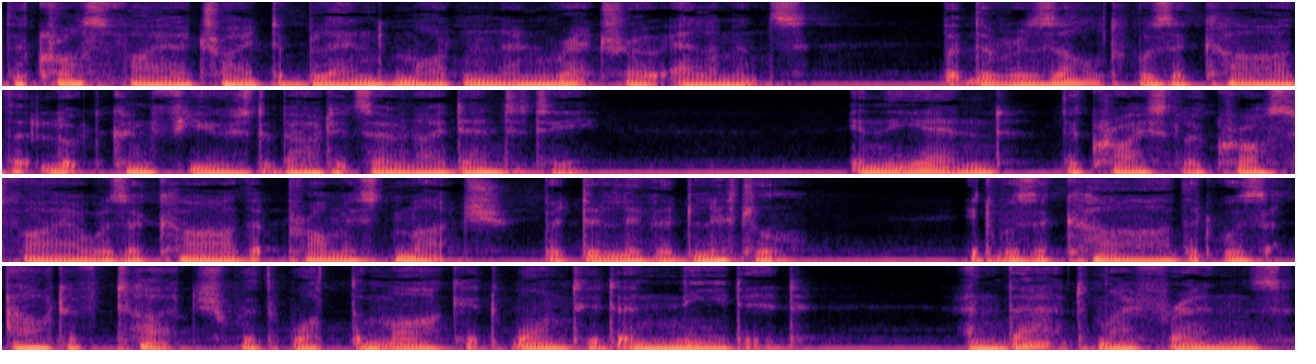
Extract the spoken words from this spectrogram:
The Crossfire tried to blend modern and retro elements, but the result was a car that looked confused about its own identity. In the end, the Chrysler Crossfire was a car that promised much but delivered little. It was a car that was out of touch with what the market wanted and needed. And that, my friends,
